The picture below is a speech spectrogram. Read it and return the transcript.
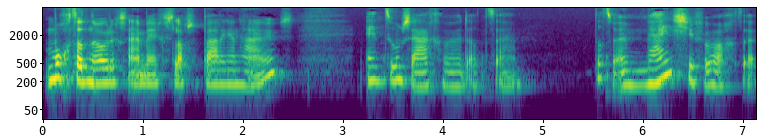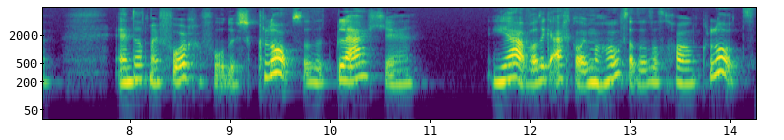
Mocht dat nodig zijn bij een geslachtsbepaling aan huis. En toen zagen we dat, uh, dat we een meisje verwachten. En dat mijn voorgevoel dus klopt. Dat het plaatje, ja, wat ik eigenlijk al in mijn hoofd had, dat dat gewoon klopt.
